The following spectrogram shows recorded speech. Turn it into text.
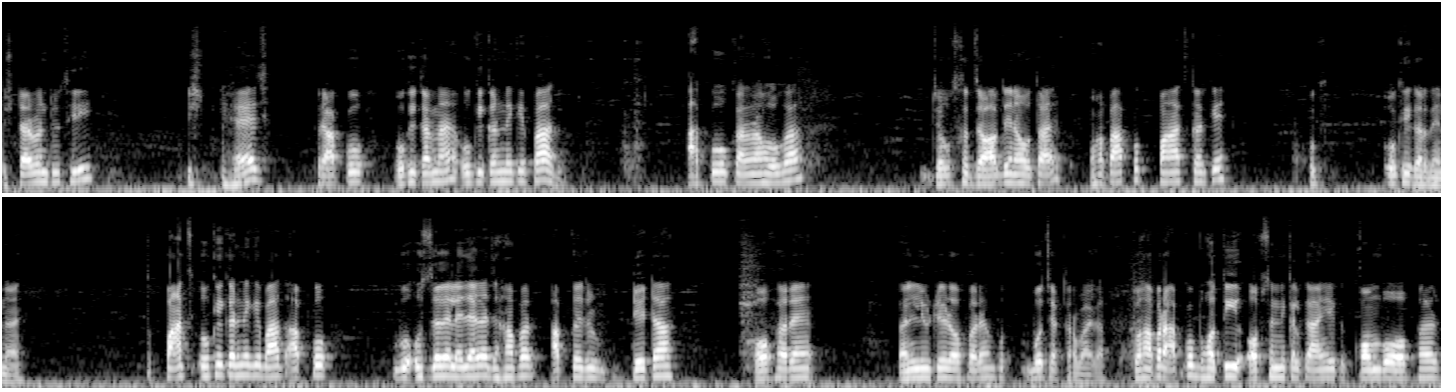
Star one two three hash, फिर आपको ओके करना है। ओके करने के बाद आपको करना होगा, जब उसका जवाब देना होता है तो वहाँ पर आपको पाँच करके ओके ओके कर देना है। तो पाँच ओके करने के बाद आपको वो उस जगह ले जाएगा जहाँ पर आपका जो डेटा ऑफ़र है अनलिमिटेड ऑफ़र है, वो चेक करवाएगा। तो वहाँ पर आपको बहुत ही ऑप्शन निकल कर आएँगे combo offer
